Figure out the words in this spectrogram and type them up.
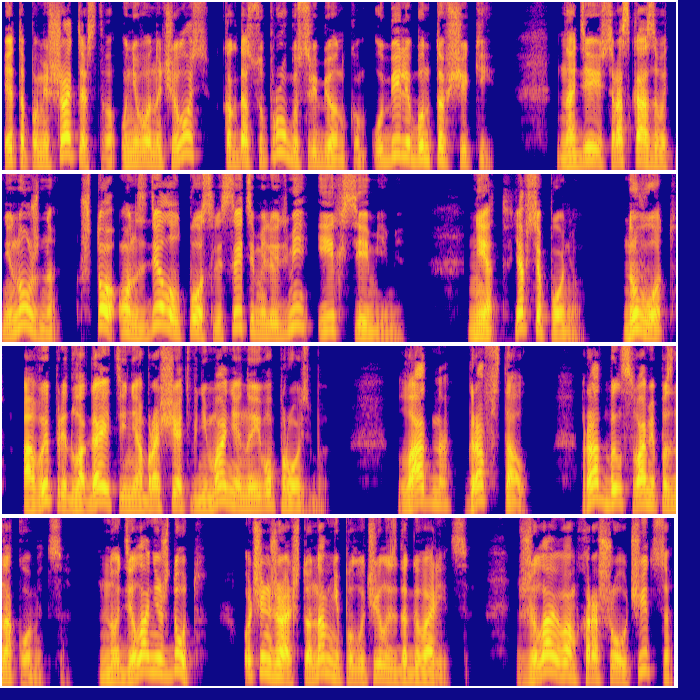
Это помешательство у него началось, когда супругу с ребенком убили бунтовщики. Надеюсь, рассказывать не нужно, что он сделал после с этими людьми и их семьями. Нет, я все понял. Ну вот, а вы предлагаете не обращать внимания на его просьбы. Ладно, граф встал. Рад был с вами познакомиться. Но дела не ждут. Очень жаль, что нам не получилось договориться. Желаю вам хорошо учиться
